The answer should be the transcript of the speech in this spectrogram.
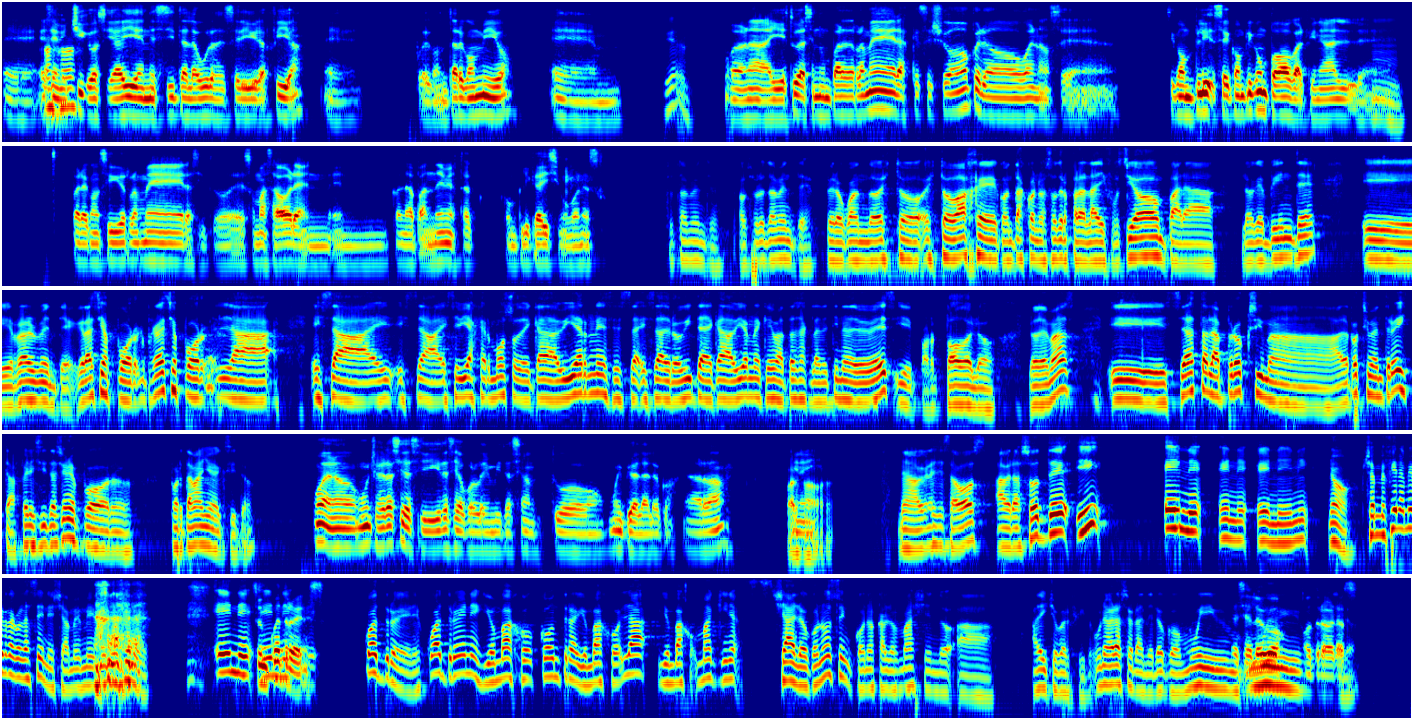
Eh, ese es mi chico, si alguien necesita laburos de serigrafía, eh, puede contar conmigo. Em, Bien. Bueno, nada, y estuve haciendo un par de remeras, qué sé yo, pero bueno, se, se, se complica un poco al final eh, mm. para conseguir remeras y todo eso. Más ahora en, con la pandemia está complicadísimo con eso. Totalmente, absolutamente. Pero cuando esto, esto baje, contás con nosotros para la difusión, para lo que pinte. Y realmente, gracias por, gracias por la, esa, esa, ese viaje hermoso de cada viernes, esa, esa droguita de cada viernes que es Batallas Clandestinas de Bebés y por todo lo, lo demás. Y será hasta la próxima, la próxima entrevista. Felicitaciones por, por tamaño de éxito. Bueno, muchas gracias y gracias por la invitación. Estuvo muy piola, loco, la verdad. Por favor. No, gracias a vos. Abrazote y N, N, N, N. No, ya me fui a la mierda con las N, ya me, me, emocioné. N, Son cuatro Ns. 4 Ns, 4 Ns, guion bajo, contra, guion bajo, la, guion bajo, máquina. Ya lo conocen, conozcan los más yendo a, a dicho perfil. Un abrazo grande, loco. Muy, Gracias, loco. Otro abrazo.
